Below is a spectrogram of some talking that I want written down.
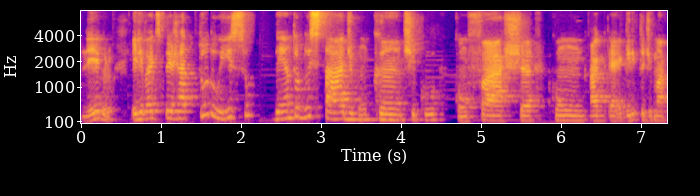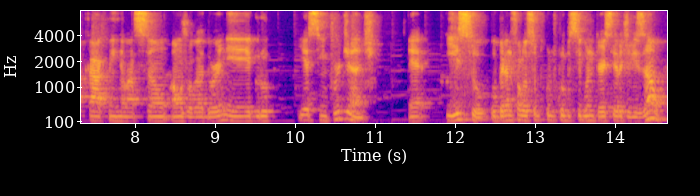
negro, ele vai despejar tudo isso dentro do estádio, com cântico, com faixa, com é, grito de macaco em relação a um jogador negro e assim por diante. É, isso, o Breno falou sobre clube segunda e terceira divisão,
